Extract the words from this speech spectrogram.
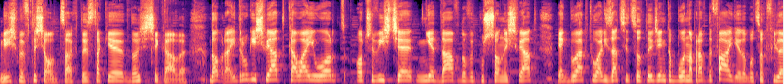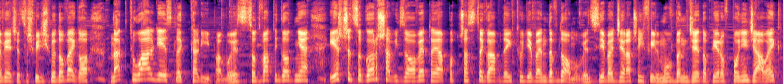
mieliśmy w tysiącach. To jest takie dość ciekawe. Dobra, i drugi świat, Kawaii World, oczywiście niedawno wypuszczony świat. Jak były aktualizacje co tydzień, to było naprawdę fajnie, no bo co chwilę wiecie, coś mieliśmy nowego. No aktualnie jest lekka lipa, bo jest co dwa tygodnie. Jeszcze co gorsza, widzowie, to ja podczas tego update'u nie będę w domu, więc nie będzie raczej filmów, będzie dopiero w poniedziałek,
